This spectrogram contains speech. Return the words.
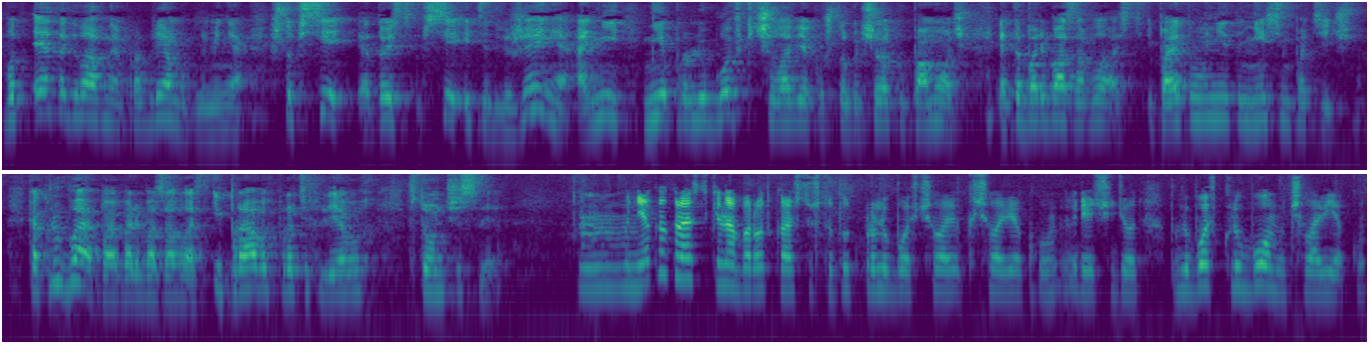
Вот это главная проблема для меня, что все, э, то есть все эти движения, они не про любовь к человеку, чтобы человеку помочь. Это борьба за власть. И поэтому мне это не симпатично. Как любая борьба за власть. И правых против левых в том числе. Мне как раз-таки наоборот кажется, что тут про любовь к человеку речь идет, про любовь к любому человеку,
